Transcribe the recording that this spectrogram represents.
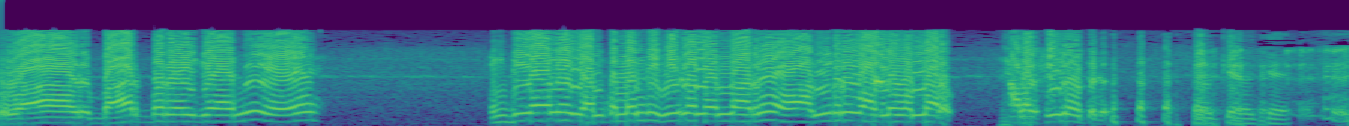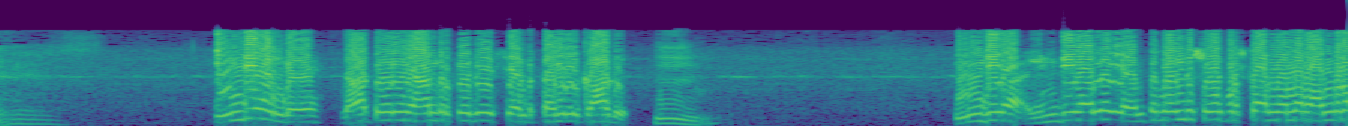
వాడు బార్బర్ గాని ఇండియాలో ఎంతమంది హీరోలు ఉన్నారో అందరూ వాళ్ళు ఉన్నారు. అలా ఫీల్ అవుతాడు. Okay okay. ఇండియా అండి not only Andhra Pradesh and Tamil కాదు. ఇండియా ఇండియాలో ఎంతమంది సూపర్ స్టార్లు ఉన్నారు అందరూ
